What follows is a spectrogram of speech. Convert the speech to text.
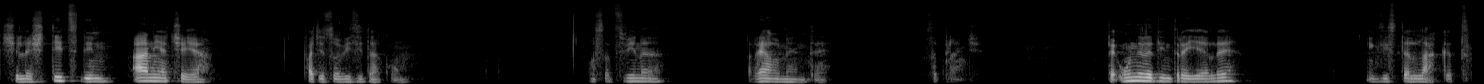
și le știți din anii aceia. Faceți o vizită acum. O să-ți vină realmente să plângi. Pe unele dintre ele există lacăt.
